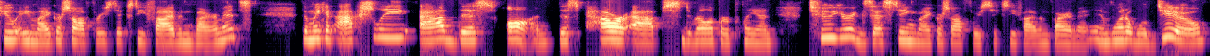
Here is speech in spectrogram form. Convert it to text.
to a Microsoft 365 environment, then we can actually add this on, this Power Apps developer plan, to your existing Microsoft 365 environment. And what it will do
